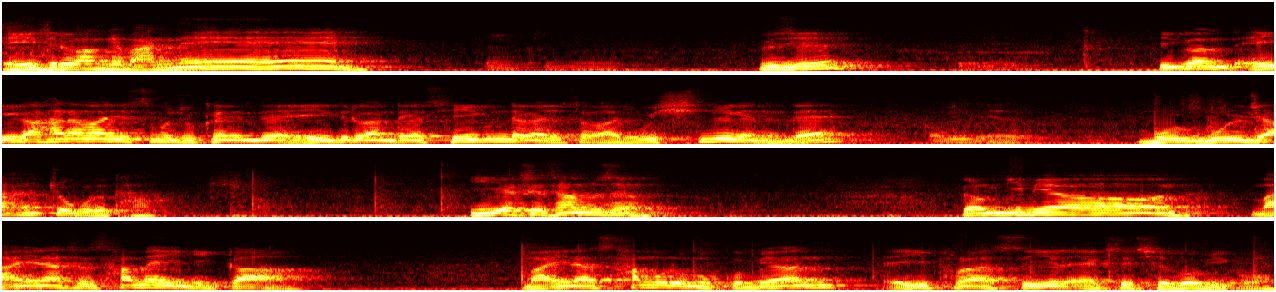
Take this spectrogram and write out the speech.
a 들어간 게 많네. 그지? 이건 A가 하나만 있으면 좋겠는데 A 들어간 데가 세 군데가 있어가지고 힘들겠는데. 몰, 몰자 한쪽으로 다 2x 3승 넘기면 마이너스 3a니까 마이너스 3으로 묶으면 a 플러스 1 x 제곱이고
